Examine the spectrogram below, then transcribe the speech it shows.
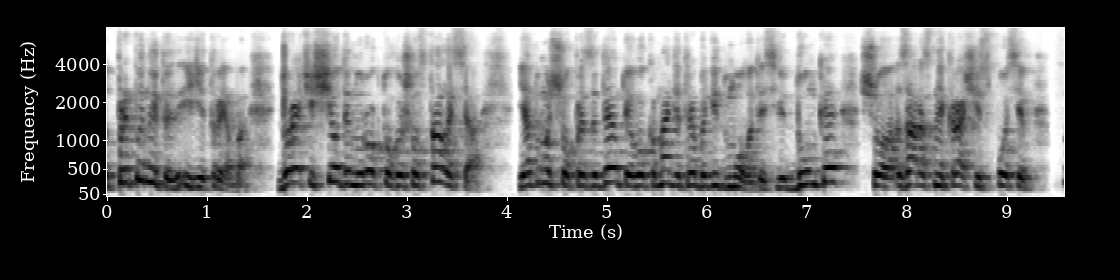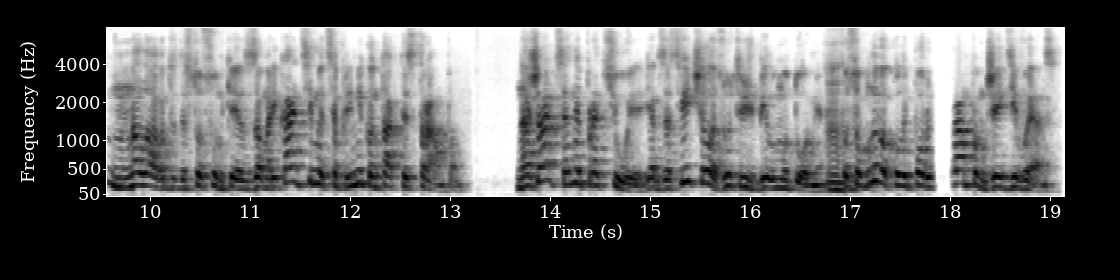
От припинити її треба. До речі, ще один урок того, що сталося. Я думаю, що президенту його команді треба відмовитись від думки, що зараз найкращий спосіб налагодити стосунки з американцями це прямі контакти з Трампом. На жаль, це не працює, як засвідчила зустріч в Білому домі, Мгм. особливо коли поруч з Трампом Джей Ді Венс.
